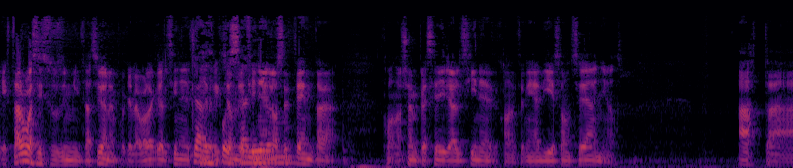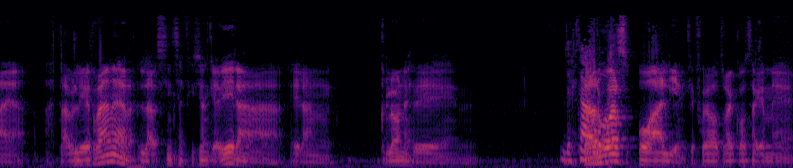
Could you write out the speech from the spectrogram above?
Star Wars y sus imitaciones, porque la verdad que el cine de Claro, ciencia ficción después de fines de los salieron- 70, cuando yo empecé a ir al cine cuando tenía 10, 11 años, hasta, hasta Blade Runner, la ciencia ficción que había era, eran clones de, De Star, Wars. o Alien, que fue otra cosa que, me,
